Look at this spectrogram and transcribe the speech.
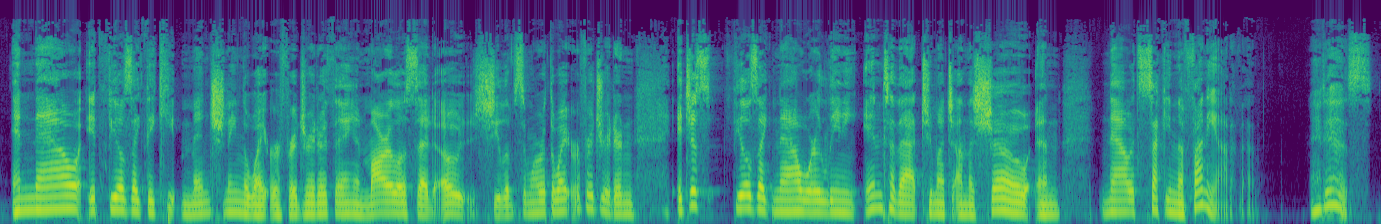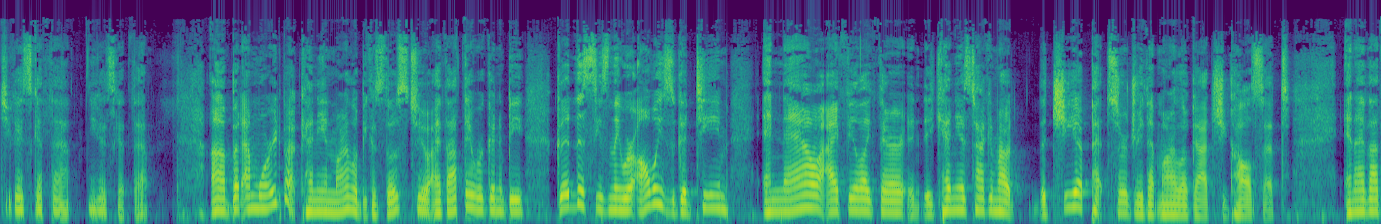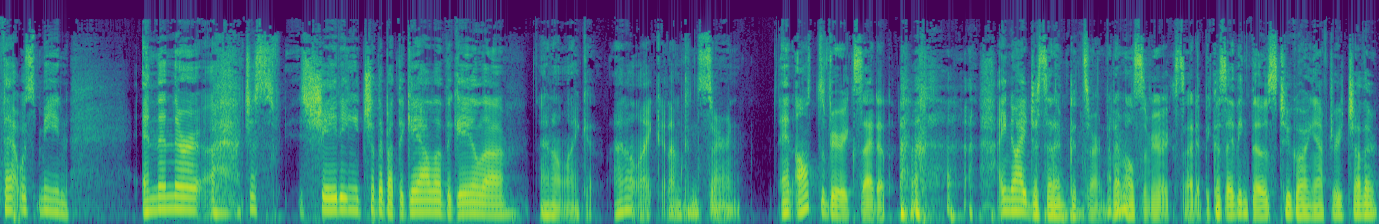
And now it feels like they keep mentioning the white refrigerator thing. And Marlo said, Oh, she lives somewhere with the white refrigerator. And it just feels like now we're leaning into that too much on the show. And now it's sucking the funny out of it. It is. Do you guys get that? You guys get that? Uh, but I'm worried about Kenny and Marlo because those two, I thought they were going to be good this season. They were always a good team. And now I feel like they're, Kenya's talking about the Chia pet surgery that Marlo got, she calls it. And I thought that was mean. And then they're uh, just shading each other about the gala, the gala. I don't like it. I don't like it. I'm concerned. And also very excited. I know I just said I'm concerned, but I'm also very excited because I think those two going after each other,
